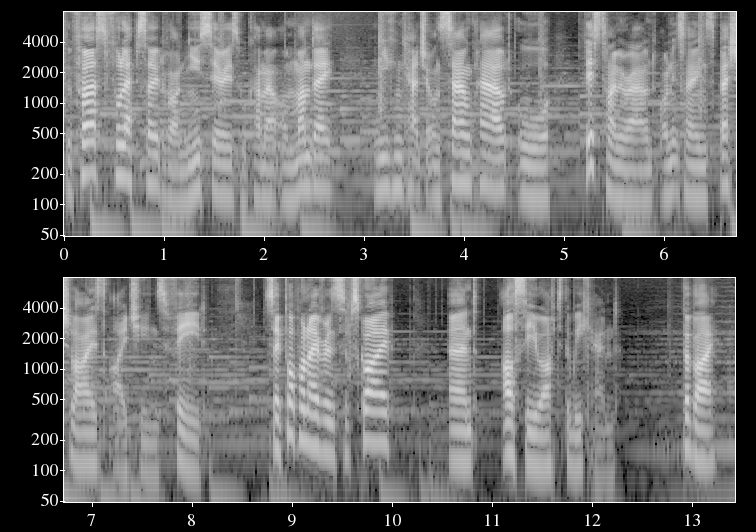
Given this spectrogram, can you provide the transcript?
The first full episode of our new series will come out on Monday, and you can catch it on SoundCloud or, this time around, on its own specialised iTunes feed. So pop on over and subscribe, and I'll see you after the weekend. Bye bye.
